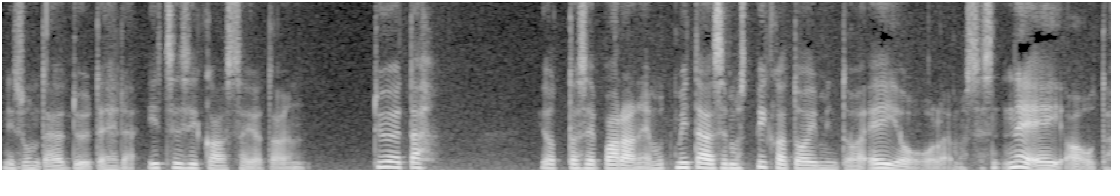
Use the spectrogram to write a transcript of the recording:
niin sun täytyy tehdä itsesi kanssa jotain työtä, jotta se paranee. Mutta mitään semmoista pikatoimintoa ei ole olemassa. Ne ei auta.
